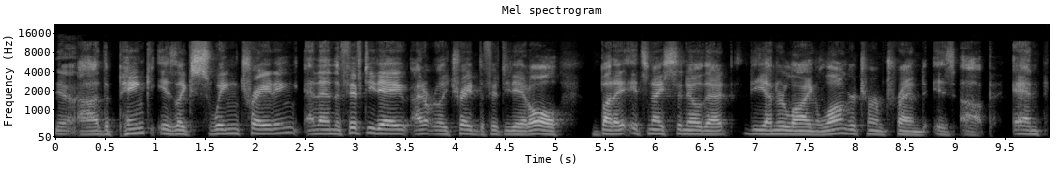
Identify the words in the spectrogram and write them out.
Yeah. Uh, the pink is like swing trading. And then the 50 day i don't really trade the 50 day at all but it's nice to know that the underlying longer term trend is up. And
